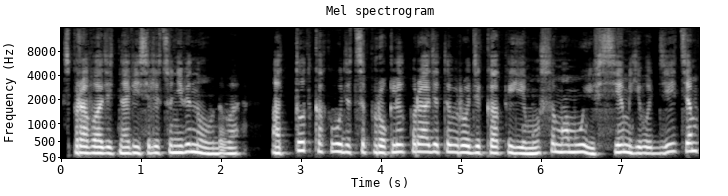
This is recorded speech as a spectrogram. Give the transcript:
спровадить на виселицу невиновного. А тот, как водится, проклял прадеда, вроде как и ему самому, и всем его детям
